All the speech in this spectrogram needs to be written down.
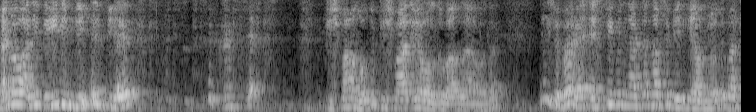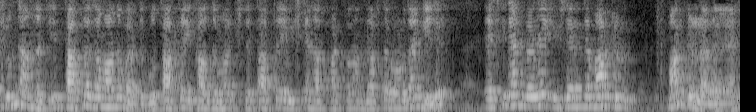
Ben o Ali değilim diye diye pişman oldu, pişmaniye oldu vallahi o da. Neyse böyle eski günlerde nasıl bilgi alınıyordu ben şunu da anlatayım. Tahta zamanı vardı. Bu tahtayı kaldırmak, işte tahtaya üçgen atmak falan laflar oradan gelir. Eskiden böyle üzerinde marker, markerlarla yani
